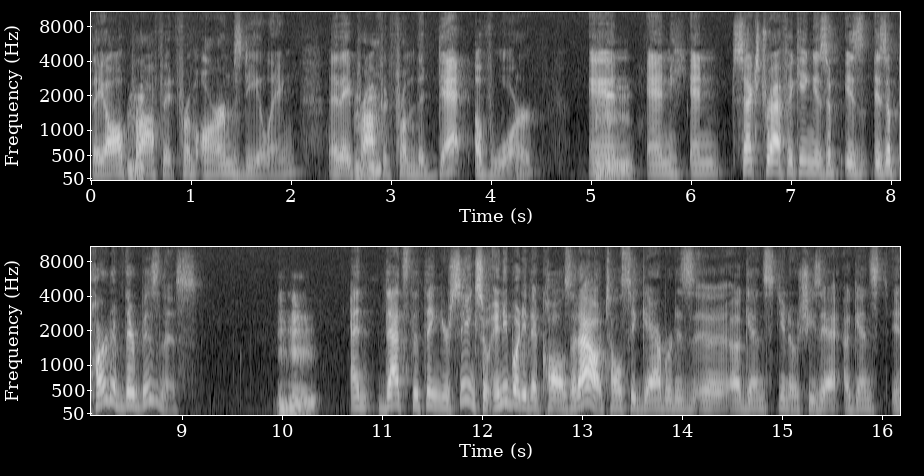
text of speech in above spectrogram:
they all mm-hmm. profit from arms dealing and they mm-hmm. profit from the debt of war and mm-hmm. and and sex trafficking is a is is a part of their business and that's the thing you're seeing. So anybody that calls it out, Tulsi Gabbard is uh, against, you know, she's a, against, uh,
